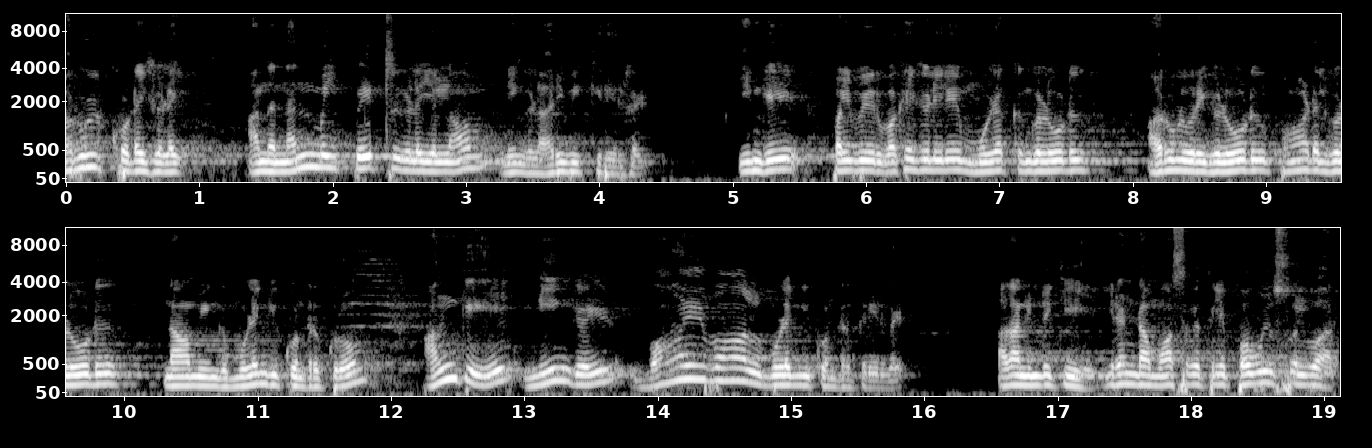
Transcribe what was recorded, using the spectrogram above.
அருள் கொடைகளை அந்த நன்மை பேற்றுகளை எல்லாம் நீங்கள் அறிவிக்கிறீர்கள். இங்கே பல்வேறு வகைகளிலே முழக்கங்களோடு அருளுரைகளோடு பாடல்களோடு நாம் இங்கு முழங்கிக் கொண்டிருக்கிறோம். அங்கே நீங்கள் வாழ்வால் முழங்கி கொண்டிருக்கிறீர்கள். அதான் இன்றைக்கு இரண்டாம் வாசகத்திலே பவுல் சொல்வார்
